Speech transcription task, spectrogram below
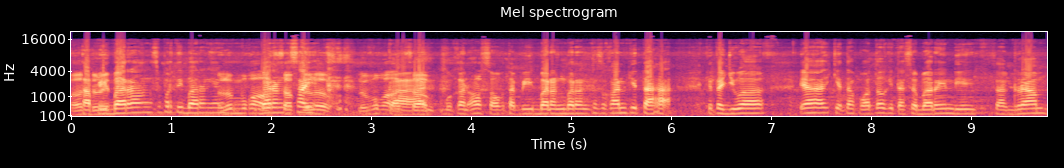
Oh, tapi duit. barang seperti barang yang Lu buka all barang saya dulu. Lu buka all bukan, shop. bukan all shop tapi barang-barang kesukaan kita. Kita jual ya kita foto kita sebarin di Instagram.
